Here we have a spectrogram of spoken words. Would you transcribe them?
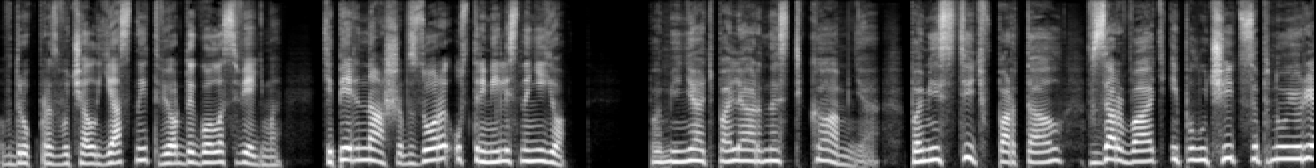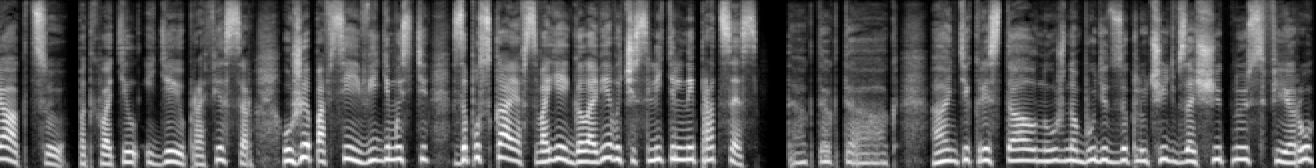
Вдруг прозвучал ясный, твердый голос ведьмы. Теперь наши взоры устремились на нее. Поменять полярность камня, поместить в портал, взорвать и получить цепную реакцию, подхватил идею профессор, уже по всей видимости запуская в своей голове вычислительный процесс. Так, так, так. Антикристалл нужно будет заключить в защитную сферу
